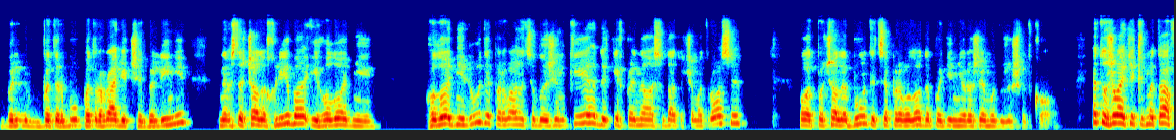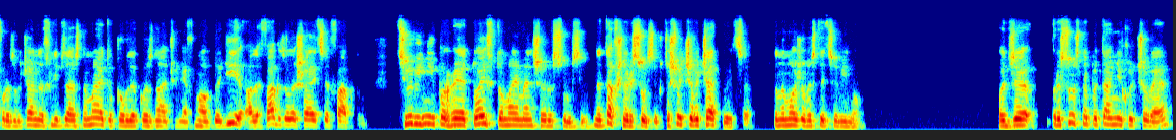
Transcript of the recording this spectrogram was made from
в Петрограді чи Берліні не вистачало хліба, і голодні голодні люди, переважно це були жінки, до яких прийняли солдати чи матроси. От почали бунт, і це привело до падіння режиму дуже швидкого. Я тут вживаю тільки метафору. Звичайно, хліб зараз не має такого великого значення, як мав тоді, але факт залишається фактом. Цю війні програє той, хто має менше ресурсів. Не так, що ресурсів, хто швидше вичерпується, хто не може вести цю війну. Отже, ресурсне питання ключове.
